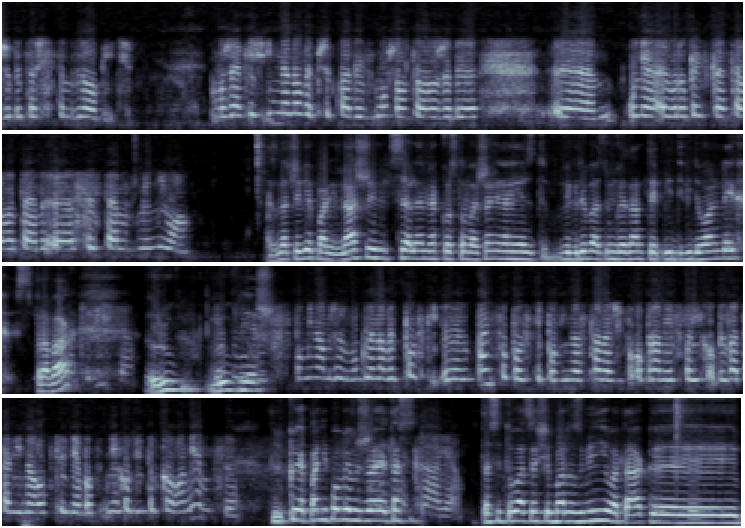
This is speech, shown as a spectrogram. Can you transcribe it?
żeby coś z tym zrobić. Może jakieś inne nowe przykłady zmuszą to, żeby em, Unia Europejska cały ten e, system zmieniła. Znaczy, wie pani, naszym celem jako stowarzyszenia jest wygrywać z Jugendamtem w indywidualnych sprawach. Oczywiście. Ja również, Wspominam, że w ogóle nawet polski, e, państwo polskie powinno stanąć w obronie swoich obywateli na obczyźnie, bo nie chodzi tylko o Niemcy, tylko ja pani powiem, że ta, ta sytuacja się bardzo zmieniła, tak? Yy,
